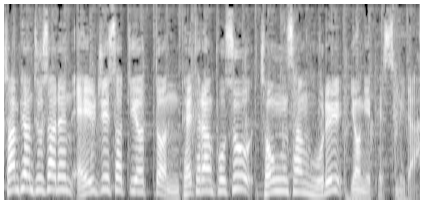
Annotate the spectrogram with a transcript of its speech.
한편 두산은 LG에서 뛰었던 베테랑 포수 정상호를 영입했습니다.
